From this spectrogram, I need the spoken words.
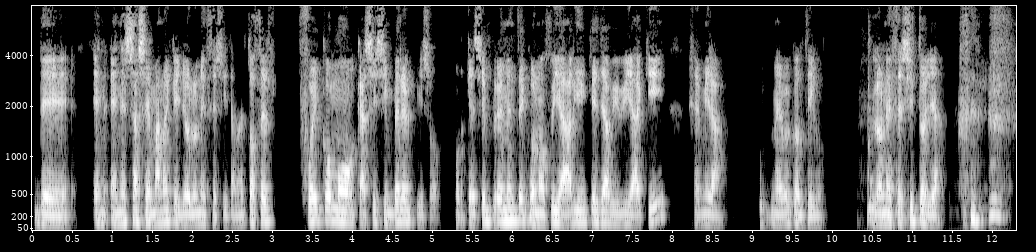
de, en, esa semana que yo lo necesitaba. Entonces fue como casi sin ver el piso, porque simplemente conocía a alguien que ya vivía aquí, dije, mira, me voy contigo, lo necesito ya.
